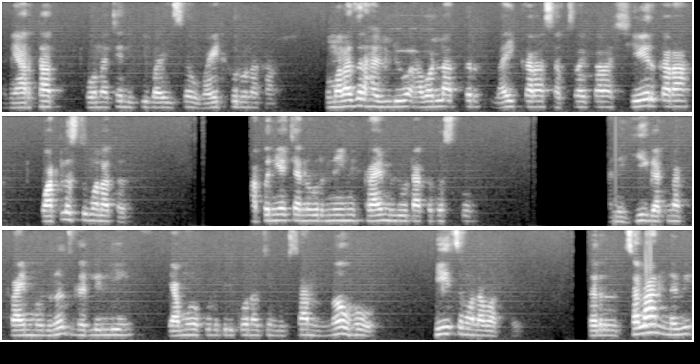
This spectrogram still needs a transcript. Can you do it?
आणि अर्थात कोणाच्या लिपीबाईचं वाईट करू नका. तुम्हाला जर हा व्हिडिओ आवडला तर लाईक करा सबस्क्राईब करा शेअर करा. वाटलंच तुम्हाला तर. आपण या चॅनलवर नेहमी क्राईम व्हिडिओ टाकत असतो. आणि ही घटना क्राईम मधूनच घडलेली आहे. त्यामुळं कुठेतरी कोणाचे नुकसान न हो हीच मला वाटतं तर चला नवीन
